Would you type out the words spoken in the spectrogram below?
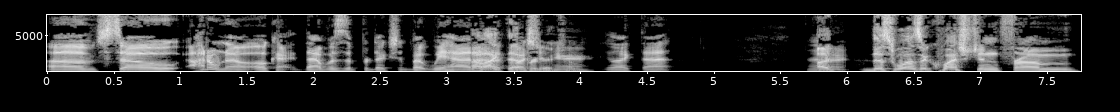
um, so I don't know. Okay, that was the prediction. But we had I a like that question prediction. here. You like that? Uh, right. this was a question from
